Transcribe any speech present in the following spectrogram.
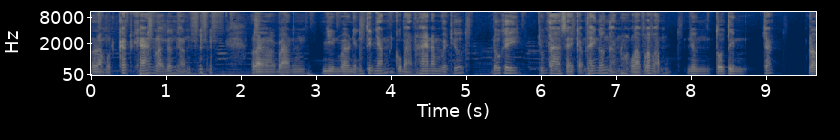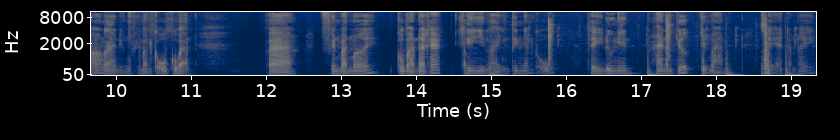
là một cách khác là ngớ ngẩn. Là bạn nhìn vào những tin nhắn của bạn hai năm về trước, đôi khi chúng ta sẽ cảm thấy ngớ ngẩn hoặc là vớ vẩn, nhưng tôi tin chắc đó là những phiên bản cũ của bạn. Và phiên bản mới của bạn đã khác, khi nhìn lại những tin nhắn cũ thì đương nhiên hai năm trước chính bạn sẽ cảm thấy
